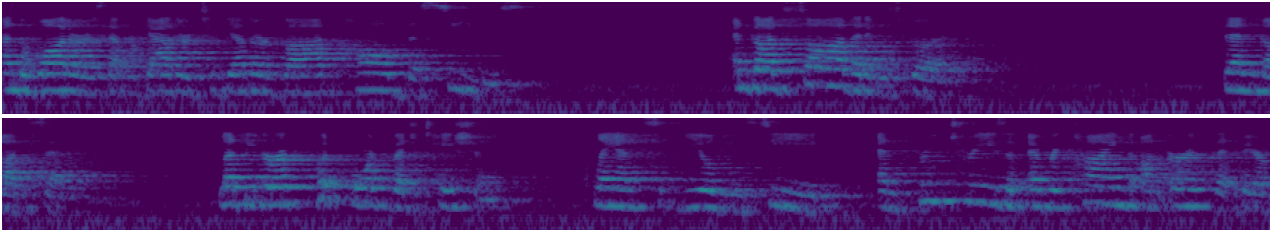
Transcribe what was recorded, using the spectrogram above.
and the waters that were gathered together God called the seas. And God saw that it was good. Then God said, Let the earth put forth vegetation, plants yielding seed, and fruit trees of every kind on earth that bear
